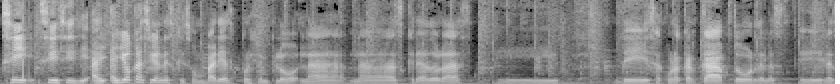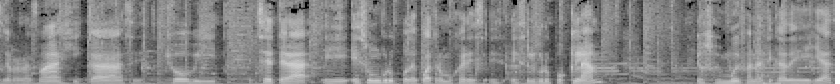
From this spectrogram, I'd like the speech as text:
Sí, sí, sí, sí. Hay, ocasiones que son varias. Por ejemplo, las creadoras eh, de Sakura Card Captor, de las, eh, las guerreras mágicas, este, Chobit, etcétera, eh, es un grupo de cuatro mujeres. Es, es el grupo Clamp yo soy muy fanática de ellas.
